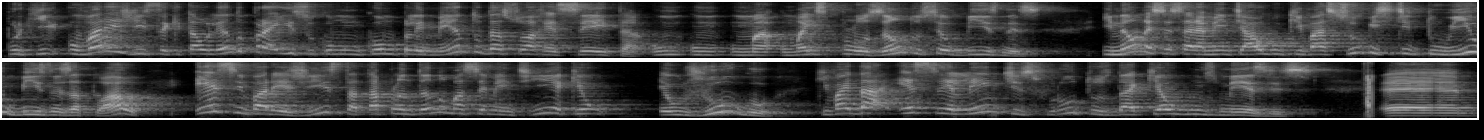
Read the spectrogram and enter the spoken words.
Porque o varejista que está olhando para isso como um complemento da sua receita, um, um, uma, uma explosão do seu business, e não necessariamente algo que vai substituir o business atual, esse varejista está plantando uma sementinha que eu, eu julgo que vai dar excelentes frutos daqui a alguns meses. É,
